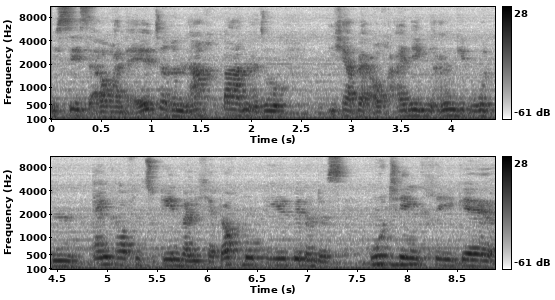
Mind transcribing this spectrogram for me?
Ich sehe es auch an älteren Nachbarn. Also ich habe auch einigen angeboten, einkaufen zu gehen, weil ich ja doch mobil bin und das gut hinkriege.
